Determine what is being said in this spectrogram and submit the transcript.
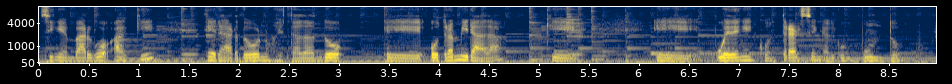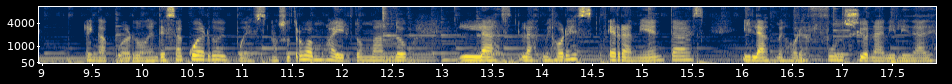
Sin embargo, aquí Gerardo nos está dando eh, otra mirada que eh, pueden encontrarse en algún punto en acuerdo o en desacuerdo y pues nosotros vamos a ir tomando las, las mejores herramientas y las mejores funcionalidades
